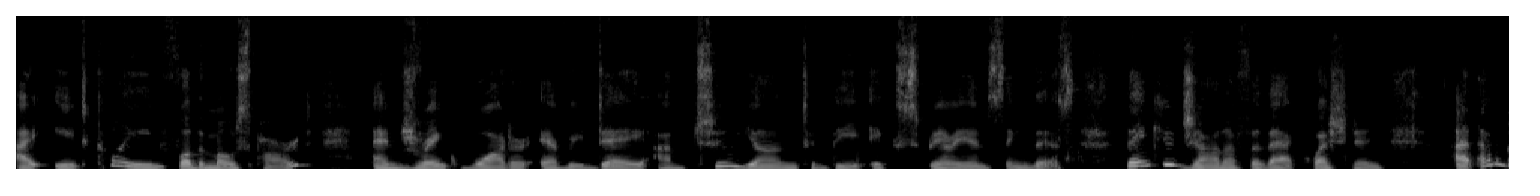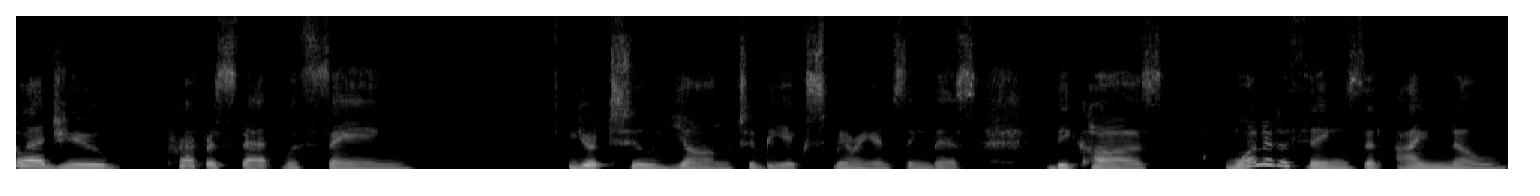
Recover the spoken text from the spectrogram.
I eat clean for the most part and drink water every day. I'm too young to be experiencing this. Thank you, Jana, for that question. I, am glad you prefaced that with saying you're too young to be experiencing this because one of the things that I know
